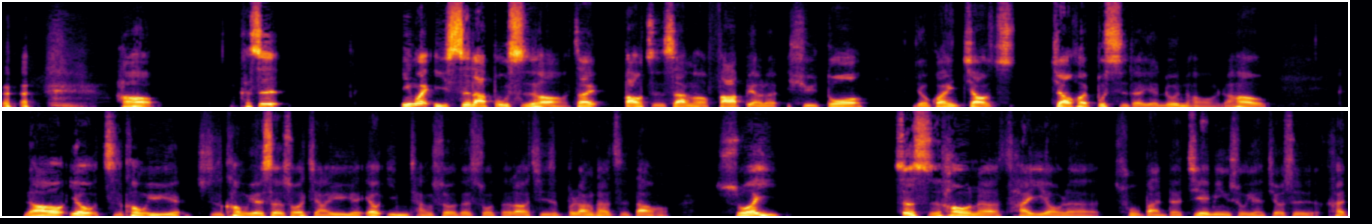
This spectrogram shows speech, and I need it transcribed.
好，可是因为以斯拉布斯哈、在报纸上哈、发表了许多有关于教教会不死的言论哈、然后然后又指控预言，指控约瑟说假预言，要隐藏所有的所得到，其实不让他知道哦，所以这时候呢，才有了出版的诫命书，也就是很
